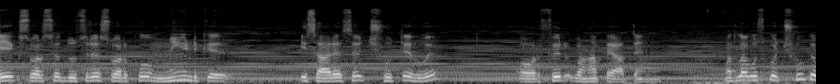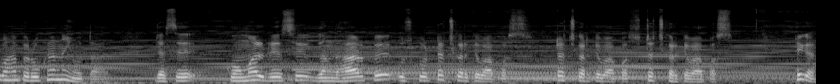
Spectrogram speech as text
एक स्वर से दूसरे स्वर को मींड के इशारे से छूते हुए और फिर वहाँ पे आते हैं। मतलब उसको छू के वहाँ पे रुकना नहीं होता है। जैसे कोमल रे से गंधार पे उसको टच करके वापस, टच करके वापस, टच करके वापस। ठीक है?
